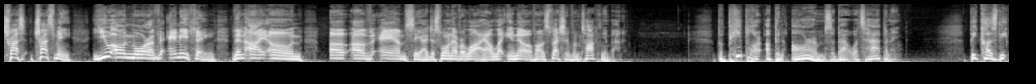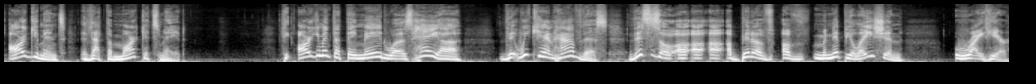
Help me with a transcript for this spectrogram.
Trust trust me, you own more of anything than I own of, of AMC. I just won't ever lie. I'll let you know if I'm especially if I'm talking about it. But people are up in arms about what's happening because the argument that the markets made, the argument that they made was, hey, uh, we can't have this. This is a, a, a, a bit of, of manipulation right here.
